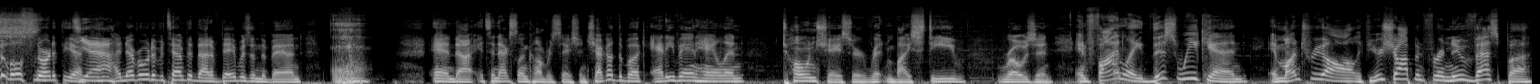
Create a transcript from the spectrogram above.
a little snort at the end. Yeah. I never would have attempted that if Dave was in the band. and uh, it's an excellent conversation. Check out the book, Eddie Van Halen, Tone Chaser, written by Steve Rosen. And finally, this weekend in Montreal, if you're shopping for a new Vespa,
